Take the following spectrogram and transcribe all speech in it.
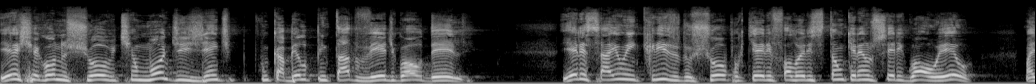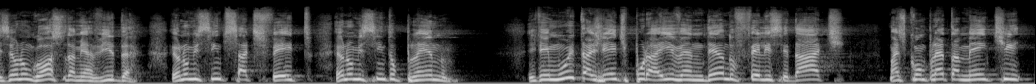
E ele chegou no show e tinha um monte de gente com cabelo pintado verde igual ao dele. E ele saiu em crise do show porque ele falou: eles estão querendo ser igual eu, mas eu não gosto da minha vida, eu não me sinto satisfeito, eu não me sinto pleno. E tem muita gente por aí vendendo felicidade, mas completamente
